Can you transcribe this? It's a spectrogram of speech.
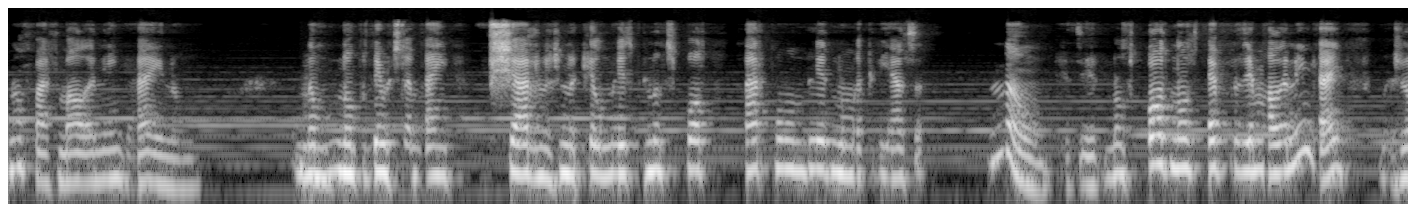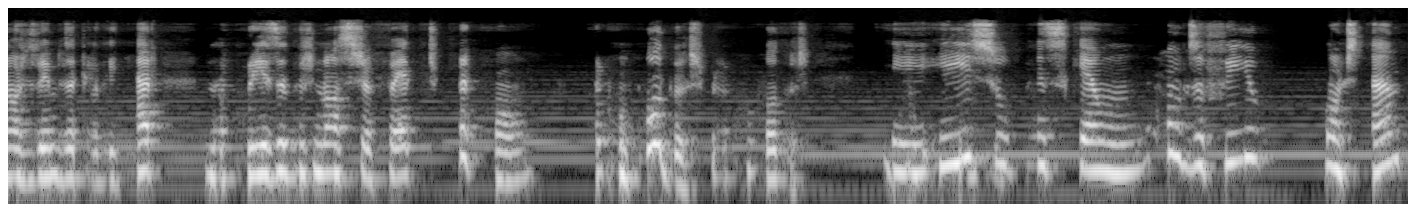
não faz mal a ninguém, não, não, não podemos também fechar-nos naquele medo que não se pode tocar com um dedo numa criança. Não, quer dizer, não se pode, não se deve fazer mal a ninguém, mas nós devemos acreditar na pureza dos nossos afetos para com, para com todos, para com todos. E, e, isso penso que é um, um desafio constante,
